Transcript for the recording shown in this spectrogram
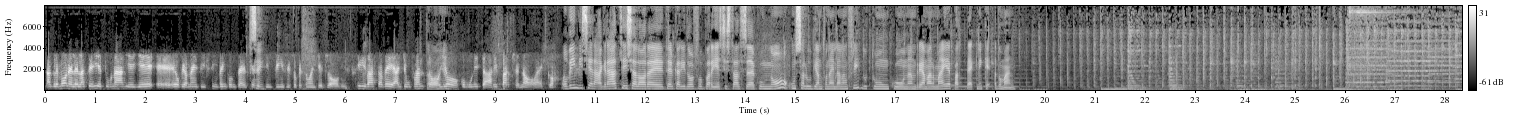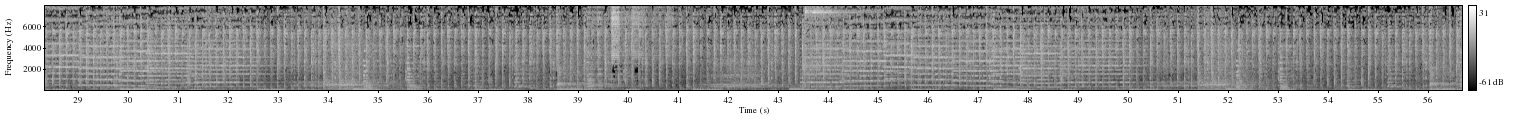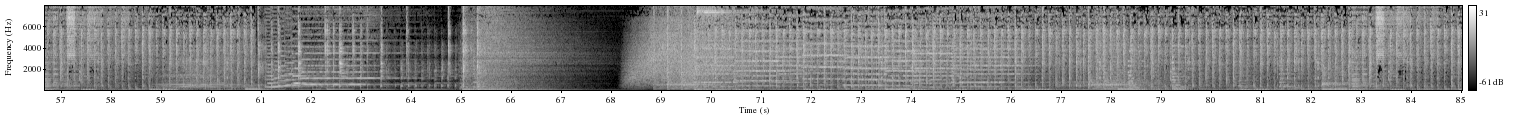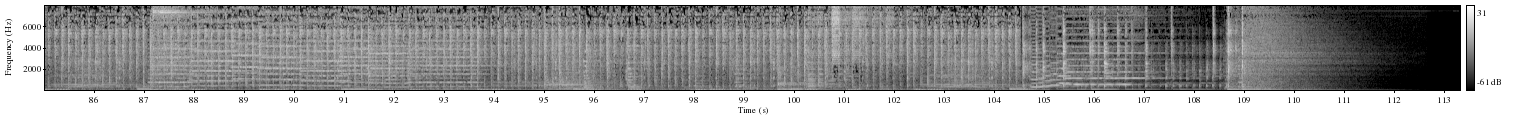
a Glemone le latterie turnarie è, e, ovviamente si ben contenti che sì. in pisi, so che sono anche giovani. Si va a avere anche un frantoio comunitario, parce no, ecco. Ovindi sarà, grazie allora Tel Caridolfo per essere con noi un saluto di Antonella Lanfrid, con Andrea Marmai e per tecniche. A domani.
